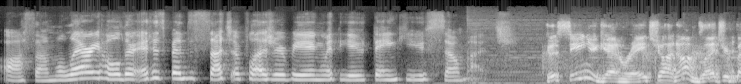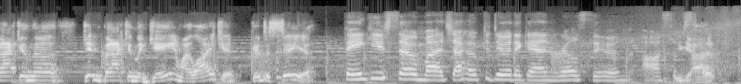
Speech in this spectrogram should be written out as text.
Awesome. Well, Larry Holder, it has been such a pleasure being with you. Thank you so much. Good seeing you again, Rachel. I know. I'm glad you're back in the getting back in the game. I like it. Good to see you. Thank you so much. I hope to do it again real soon. Awesome. You got stuff. it.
